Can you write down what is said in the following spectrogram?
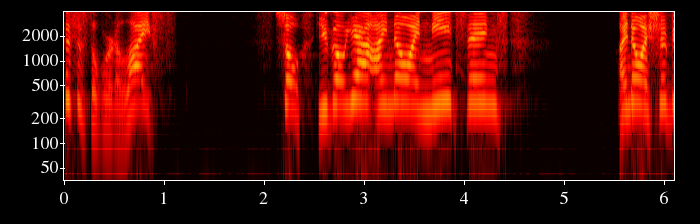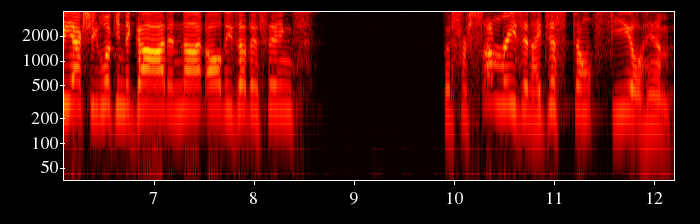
This is the word of life. So you go, yeah, I know I need things. I know I should be actually looking to God and not all these other things. But for some reason, I just don't feel Him.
